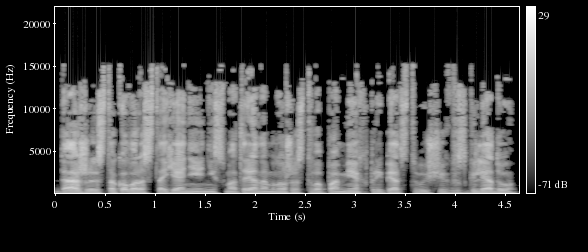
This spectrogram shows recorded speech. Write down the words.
Даже с такого расстояния, несмотря на множество помех, препятствующих взгляду,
